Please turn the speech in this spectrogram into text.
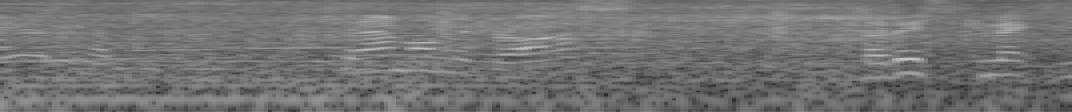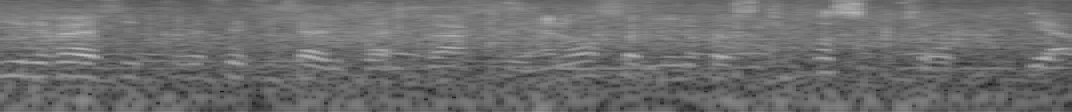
Here's a tram on the grass. So this connects the university to the city centre. Exactly, and also the University Hospital, Yeah.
